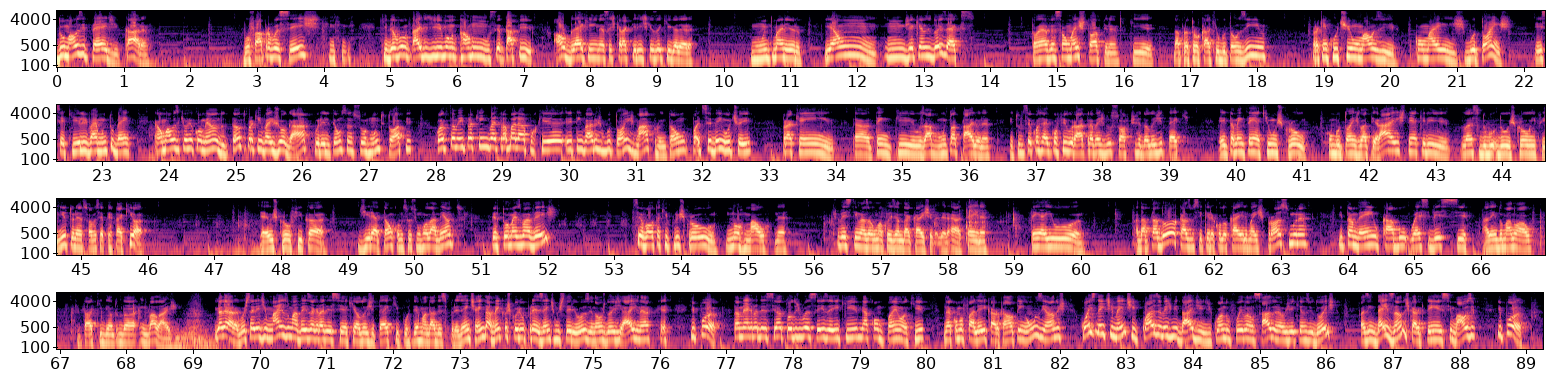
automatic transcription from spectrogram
do mousepad. Cara, vou falar pra vocês que deu vontade de montar um setup all black hein, nessas características aqui, galera. Muito maneiro. E é um, um G502X. Então é a versão mais top, né? Que dá pra trocar aqui o botãozinho. Pra quem curte um mouse com mais botões, esse aqui ele vai muito bem. É um mouse que eu recomendo tanto para quem vai jogar, por ele ter um sensor muito top, quanto também para quem vai trabalhar, porque ele tem vários botões macro, então pode ser bem útil aí para quem uh, tem que usar muito atalho, né? E tudo você consegue configurar através do software da Logitech. Ele também tem aqui um scroll com botões laterais, tem aquele lance do, do scroll infinito, né? Só você apertar aqui, ó. E aí o scroll fica diretão, como se fosse um rolamento. Apertou mais uma vez, você volta aqui pro scroll normal, né? Deixa eu ver se tem mais alguma coisa dentro da caixa, galera. Ah, tem, né? Tem aí o adaptador, caso você queira colocar ele mais próximo, né? E também o cabo USB-C, além do manual que está aqui dentro da embalagem. E galera, gostaria de mais uma vez agradecer aqui a Logitech por ter mandado esse presente. Ainda bem que eu escolhi o presente misterioso e não os dois reais, né? e pô, também agradecer a todos vocês aí que me acompanham aqui, né? Como eu falei, cara, o canal tem 11 anos, coincidentemente quase a mesma idade de quando foi lançado, né, o G502. Fazem 10 anos, cara, que tem esse mouse. E pô,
